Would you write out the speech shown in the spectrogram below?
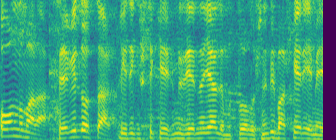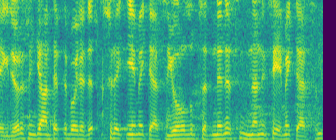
10 numara. Sevgili dostlar, yedik içtik keyfimiz yerine geldi, mutlu olduk. Şimdi bir başka yere yemeğe gidiyoruz. Çünkü Antep'te böyledir. Sürekli yemek yersin. Yoruldukça dinlenirsin, dinlendikçe yemek yersin.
